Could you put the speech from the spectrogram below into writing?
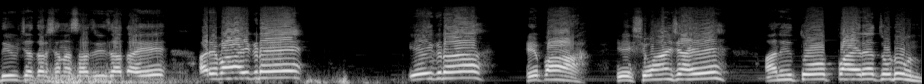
देवीच्या दर्शनासाठी जात आहे. अरे बा इकडे! ये इकडं. हे पहा हे शिवांश आहे आणि तो पायऱ्या चढून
